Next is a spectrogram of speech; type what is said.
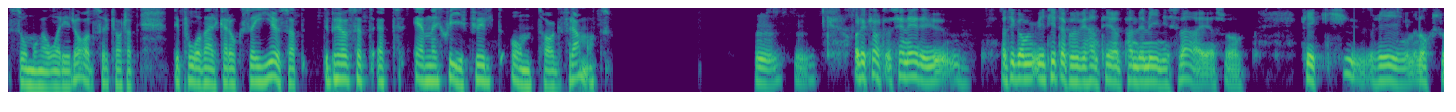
så många år i rad så är det klart att det påverkar också EU. Så att det behövs ett, ett energifyllt omtag framåt. Mm, mm. Och det är klart, sen är det ju, jag tycker om vi tittar på hur vi hanterar pandemin i Sverige så fick regeringen men också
